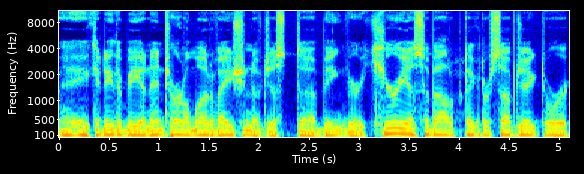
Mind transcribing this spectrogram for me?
it could either be an internal motivation of just uh, being very curious about a particular subject, or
